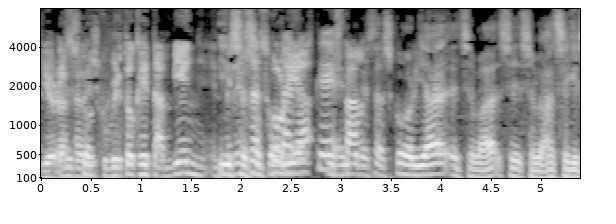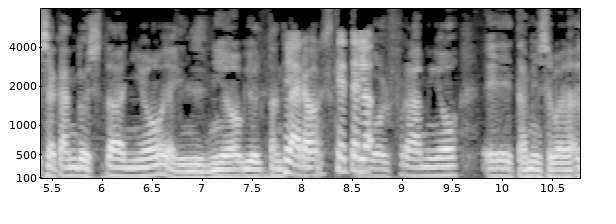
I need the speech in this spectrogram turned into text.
Y ahora se ha descubierto que también entre esa escoria esa escoria eh, se va, se, va a seguir sacando estaño, el niobio, el tantalo, el wolframio, eh, también se va a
